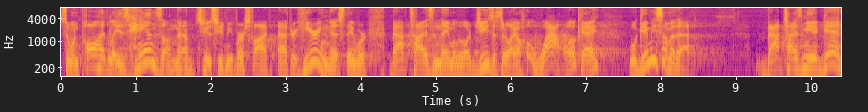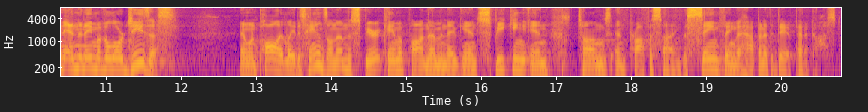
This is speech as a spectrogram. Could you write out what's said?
So when Paul had laid his hands on them, excuse, me, verse 5, after hearing this, they were baptized in the name of the Lord Jesus. They're like, oh, wow, okay, well, give me some of that. Baptize me again in the name of the Lord Jesus. And when Paul had laid his hands on them, the Spirit came upon them and they began speaking in tongues and prophesying. The same thing that happened at the day of Pentecost.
